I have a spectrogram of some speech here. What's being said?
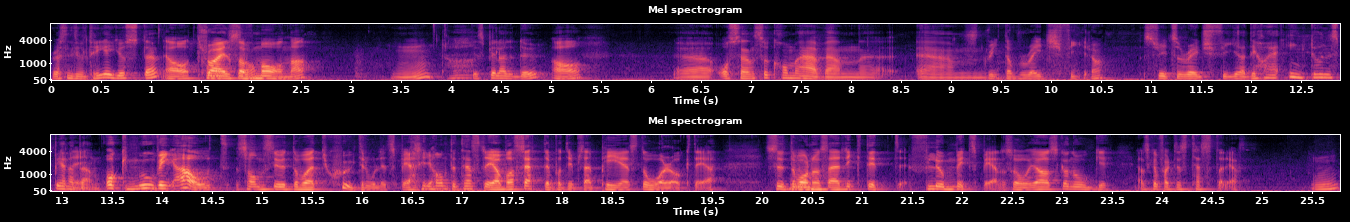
Resident Evil 3, just det. Ja, Trials of Mana. Mm. Det spelade du. Ja, Eh, och sen så kom även ehm, Street of Rage 4. Streets of Rage 4. Det har jag inte hunnit spela Nej. den. Och Moving Out som ser ut att vara ett sjukt roligt spel. Jag har inte testat det, jag har bara sett det på typ så PS Store och det. Ser ut att vara något så här riktigt flummigt spel så jag ska nog, jag ska faktiskt testa det. Mm.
